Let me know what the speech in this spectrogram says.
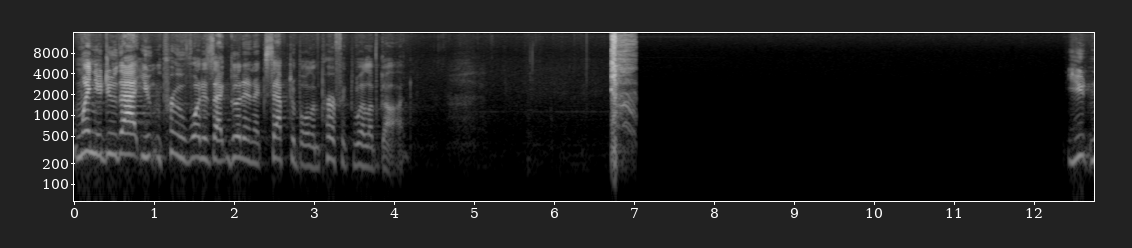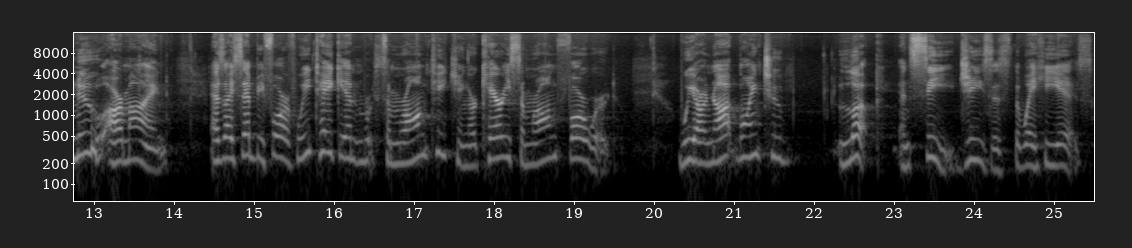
And when you do that, you can prove what is that good and acceptable and perfect will of God. you knew our mind. As I said before, if we take in some wrong teaching or carry some wrong forward, we are not going to look and see Jesus the way he is.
